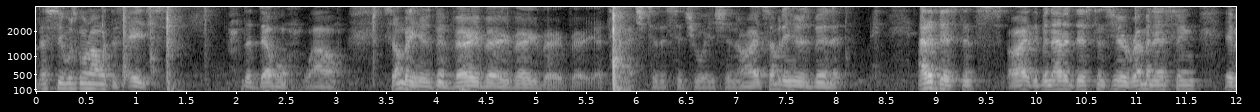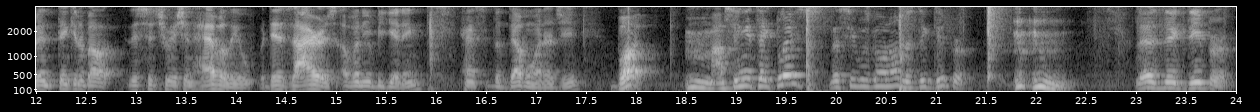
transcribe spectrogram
Let's see what's going on with this ace the devil. Wow. Somebody here has been very, very, very, very, very attached to the situation. All right. Somebody here has been at a distance. All right. They've been at a distance here, reminiscing. They've been thinking about this situation heavily, desirous of a new beginning, hence the devil energy. But I'm seeing it take place. Let's see what's going on. Let's dig deeper. Let's dig deeper.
